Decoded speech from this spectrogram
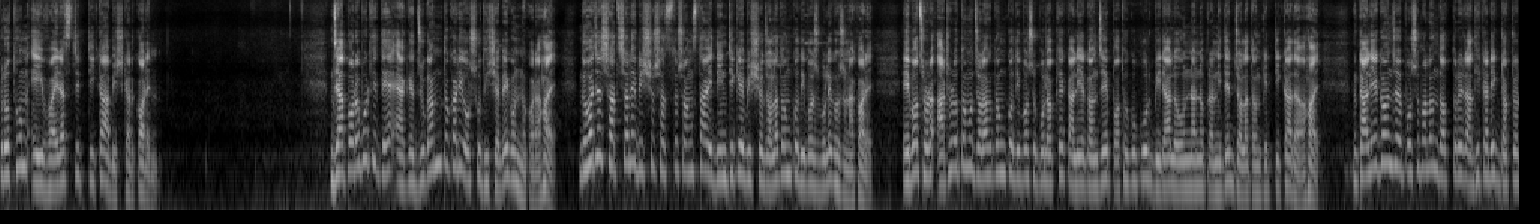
প্রথম এই ভাইরাসটির টিকা আবিষ্কার করেন। যা পরবর্তীতে এক যুগান্তকারী ওষুধ হিসেবে গণ্য করা হয়। দু হাজার সাত সালে বিশ্ব স্বাস্থ্য সংস্থা এই দিনটিকে বিশ্ব জলাতঙ্ক দিবস বলে ঘোষণা করে। এবছর আঠারোতম জলাতঙ্ক দিবস উপলক্ষে কালিয়াগঞ্জে পথকুকুর, বিড়াল ও অন্যান্য প্রাণীদের জলাতঙ্কের টিকা দেওয়া হয়। কালিয়াগঞ্জ পশুপালন দপ্তরের আধিকারিক ডক্টর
